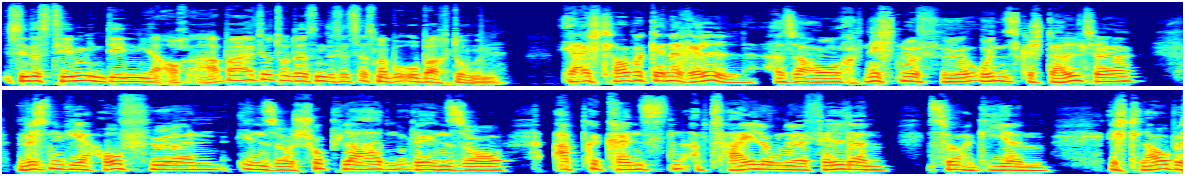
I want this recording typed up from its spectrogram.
Sind das Themen, in denen ihr auch arbeitet oder sind das jetzt erstmal Beobachtungen? Ja, ich glaube generell, also auch nicht nur für uns Gestalter, müssen wir aufhören, in so Schubladen oder in so abgegrenzten Abteilungen oder Feldern zu agieren. Ich glaube,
